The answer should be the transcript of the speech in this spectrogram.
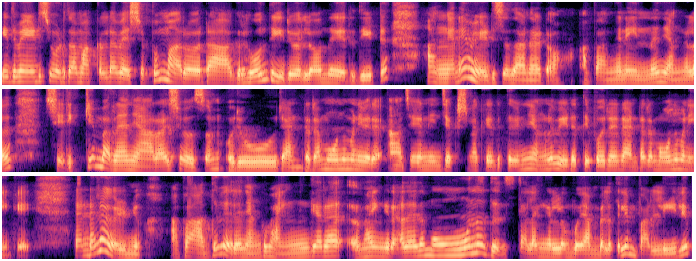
ഇത് മേടിച്ചു കൊടുത്താൽ മക്കളുടെ വിശപ്പും അവരുടെ ആഗ്രഹവും തീരുമല്ലോ എന്ന് കരുതിയിട്ട് അങ്ങനെ മേടിച്ചതാണ് കേട്ടോ. അപ്പൊ അങ്ങനെ ഇന്ന് ഞങ്ങൾ ശരിക്കും പറഞ്ഞാൽ ഞായറാഴ്ച ദിവസം ഒരു രണ്ടര മൂന്ന് മണി വരെ ആ ചേട്ടൻ ഇഞ്ചക്ഷൻ ഒക്കെ എടുത്തു കഴിഞ്ഞ് ഞങ്ങൾ വീടെത്തിയപ്പോൾ ഒരു രണ്ടര മൂന്ന് മണിയൊക്കെ ആയി. രണ്ടര കഴിഞ്ഞു. അപ്പൊ അതുവരെ ഞങ്ങൾക്ക് ഭയങ്കര ഭയങ്കര അതായത് മൂന്ന് സ്ഥലങ്ങളിലും പോയി അമ്പലത്തിലും പള്ളിയിലും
